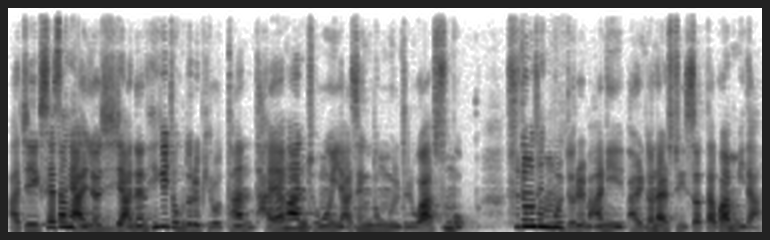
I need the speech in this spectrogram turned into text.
아직 세상에 알려지지 않은 희귀 종들을 비롯한 다양한 종의 야생동물들과 수목, 수중생물들을 많이 발견할 수 있었다고 합니다.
